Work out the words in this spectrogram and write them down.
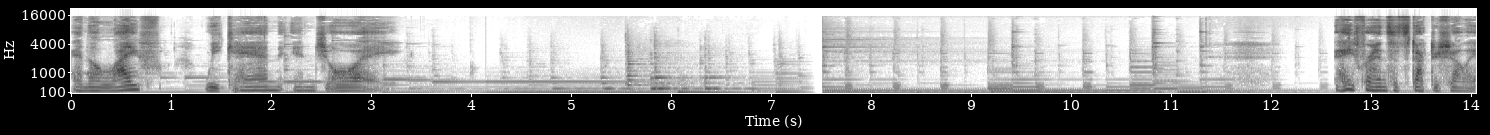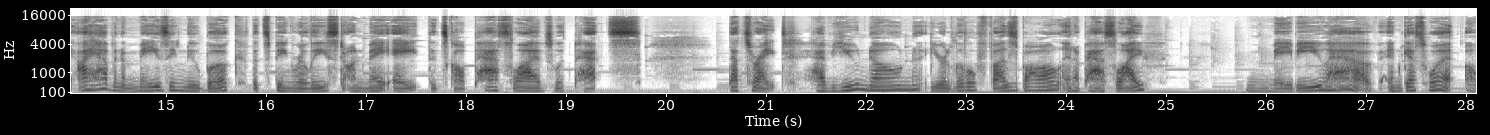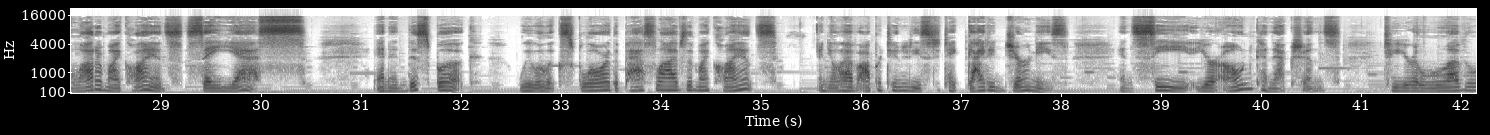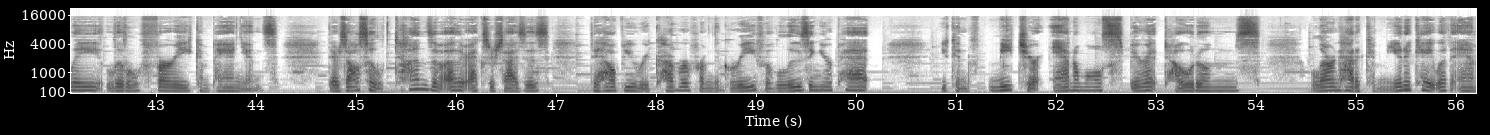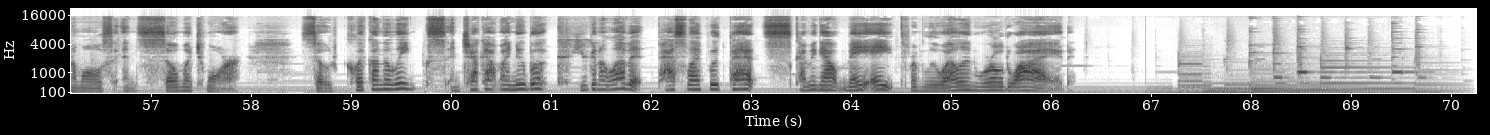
and the life we can enjoy. Hey friends, it's Dr. Shelley. I have an amazing new book that's being released on May 8th. It's called Past Lives with Pets. That's right. Have you known your little fuzzball in a past life? Maybe you have. And guess what? A lot of my clients say yes. And in this book, we will explore the past lives of my clients, and you'll have opportunities to take guided journeys and see your own connections to your lovely little furry companions. There's also tons of other exercises to help you recover from the grief of losing your pet. You can meet your animal spirit totems learn how to communicate with animals, and so much more. So click on the links and check out my new book. You're going to love it. Past Life with Pets, coming out May 8th from Llewellyn Worldwide.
